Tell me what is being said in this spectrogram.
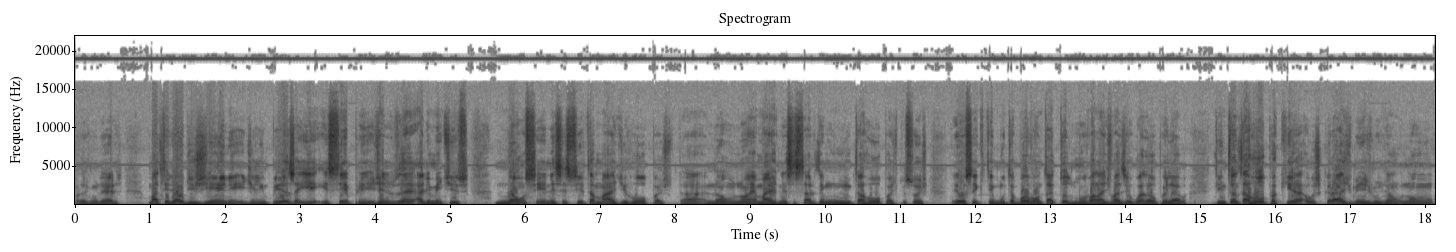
as mulheres. Material de higiene e de limpeza e, e sempre gêneros alimentícios. Não se necessita mais de roupas, tá? Não, não é mais necessário. Tem muita roupa, as pessoas. Eu sei que tem muita boa vontade, todo mundo vai lá esvazia o guarda-roupa e leva. Tem tanta roupa que a, os CRAs mesmo não, não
